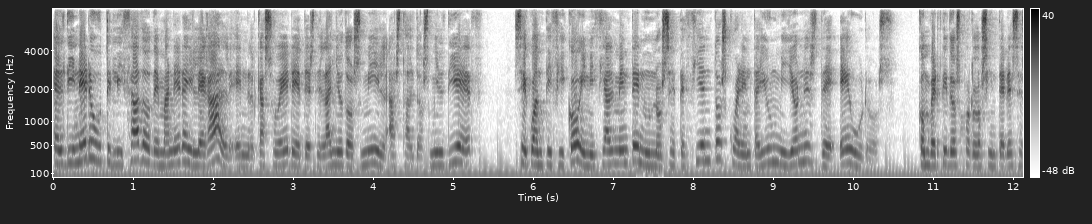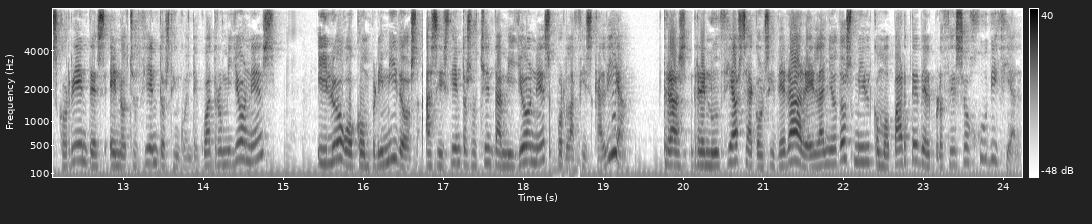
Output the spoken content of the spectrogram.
El dinero utilizado de manera ilegal en el caso ERE desde el año 2000 hasta el 2010 se cuantificó inicialmente en unos 741 millones de euros, convertidos por los intereses corrientes en 854 millones y luego comprimidos a 680 millones por la Fiscalía, tras renunciarse a considerar el año 2000 como parte del proceso judicial.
